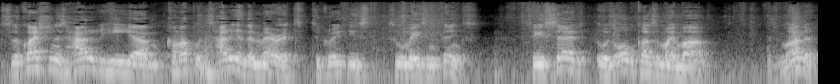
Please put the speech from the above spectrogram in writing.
so the question is, how did he um, come up with this? How did he have the merit to create these two amazing things? So he said it was all because of my mom, his mother.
